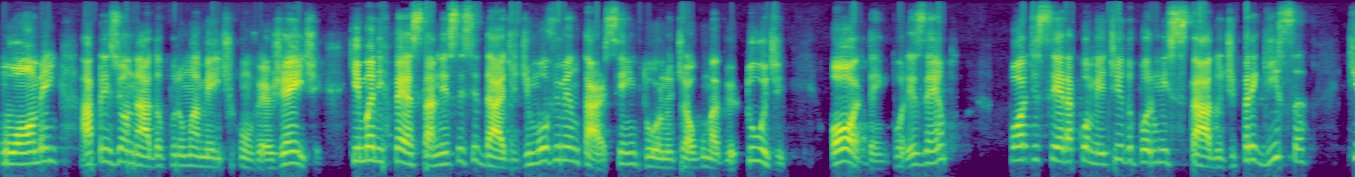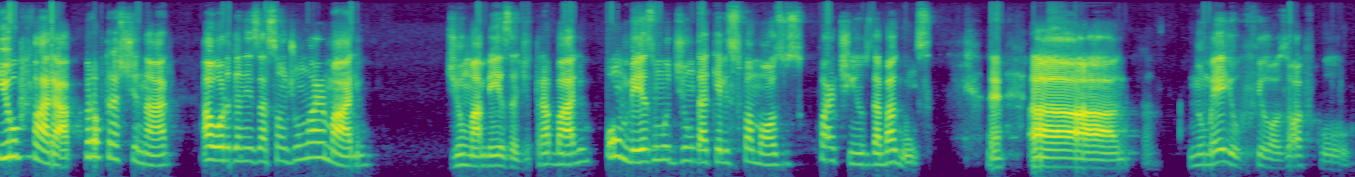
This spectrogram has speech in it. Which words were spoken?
O homem, aprisionado por uma mente convergente, que manifesta a necessidade de movimentar-se em torno de alguma virtude, ordem, por exemplo, pode ser acometido por um estado de preguiça que o fará procrastinar a organização de um armário, de uma mesa de trabalho ou mesmo de um daqueles famosos quartinhos da bagunça. Né? Ah, no meio filosófico,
